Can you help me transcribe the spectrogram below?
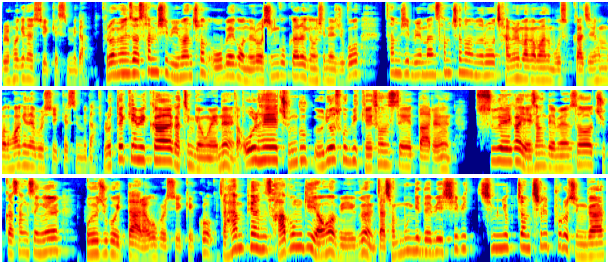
을 확인할 수 있겠습니다. 그러면서 32만 1,500원으로 신고가를 경신해주고 31만 3천원으로 장을 마감하는 모습까지 한번 확인해 볼 수 있겠습니다. 롯데케미칼 같은 경우에는 올해 중국 의료 소비 개선세에 따른 수혜가 예상되면서 주가 상승을 보여주고 있다라고 볼 수 있겠고 자 한편 4분기 영업이익은 자 전분기 대비 12, 16.7% 증가한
